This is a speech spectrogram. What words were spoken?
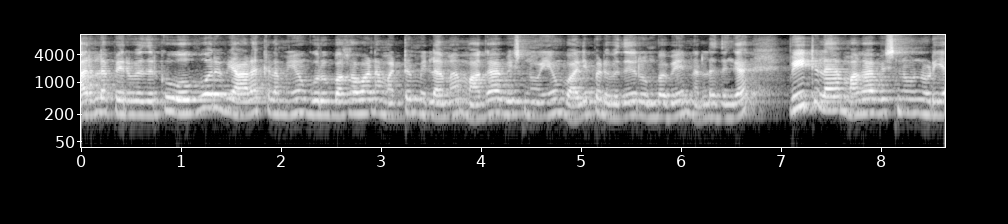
அருளை பெறுவதற்கு ஒவ்வொரு வியாழக்கிழமையும் குரு பகவானை மட்டும் இல்லாமல் மகாவிஷ்ணுவையும் வழிபடுவது ரொம்பவே நல்லதுங்க. வீட்டில் மகாவிஷ்ணுவனுடைய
